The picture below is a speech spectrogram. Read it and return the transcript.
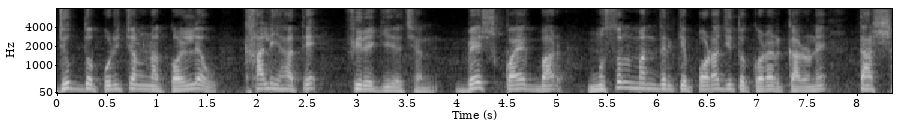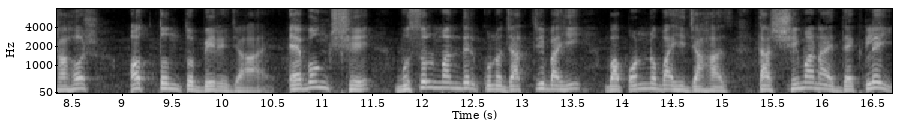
যুদ্ধ পরিচালনা করলেও খালি হাতে ফিরে গিয়েছেন। বেশ কয়েকবার মুসলমানদেরকে পরাজিত করার কারণে তার সাহস অত্যন্ত বেড়ে যায় এবং সে মুসলমানদের কোনো যাত্রীবাহী বা পণ্যবাহী জাহাজ তার সীমানায় দেখলেই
